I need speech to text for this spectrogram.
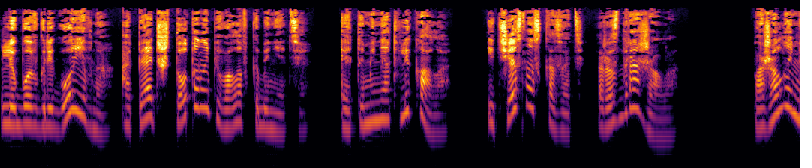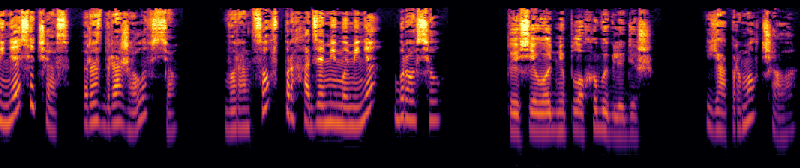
Любовь Григорьевна опять что-то напевала в кабинете. Это меня отвлекало и, честно сказать, раздражало. Пожалуй, меня сейчас раздражало все. Воронцов, проходя мимо меня, бросил. «Ты сегодня плохо выглядишь». Я промолчала.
